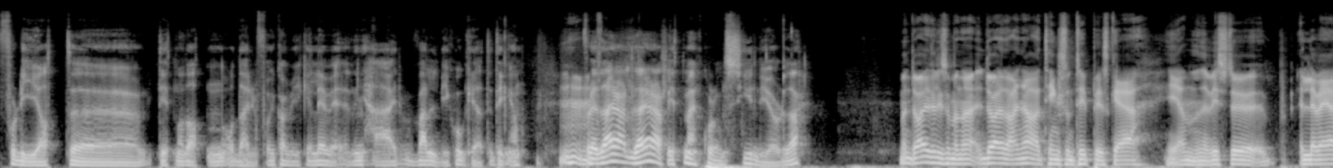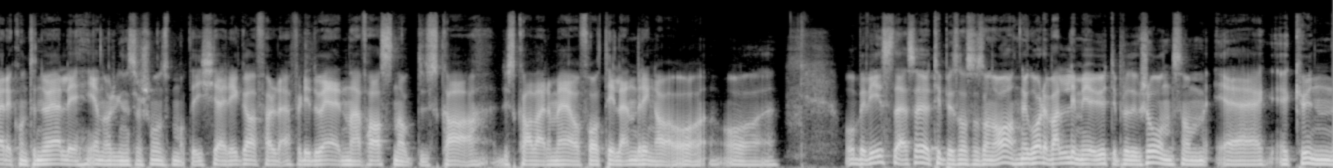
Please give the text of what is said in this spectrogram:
fordi at eh, ditten og datten, og derfor kan vi ikke levere denne veldig konkrete tingen. Mm. For det der, der er jeg litt med. Hvordan synliggjør du det? Men da er det liksom en, da en annen ting som typisk er igjen, Hvis du leverer kontinuerlig i en organisasjon som måtte ikke er rigga for det, fordi du er i denne fasen at du skal, du skal være med og få til endringer og, og å bevise det, så er det typisk også sånn å, nå går det veldig mye ut i produksjon som eh, kun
